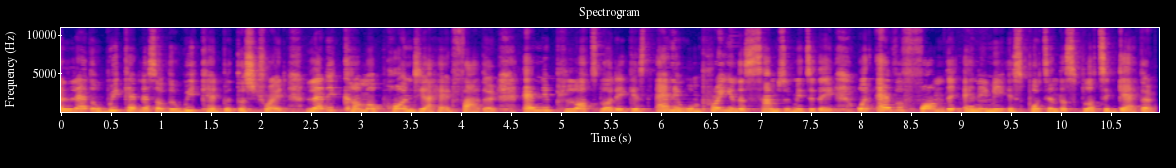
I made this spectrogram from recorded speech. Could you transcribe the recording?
and let the wickedness of the wicked be destroyed. Let it come upon their head, Father. Any plot, Lord, against anyone praying the Psalms with me today, whatever form the enemy is putting this plot together,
